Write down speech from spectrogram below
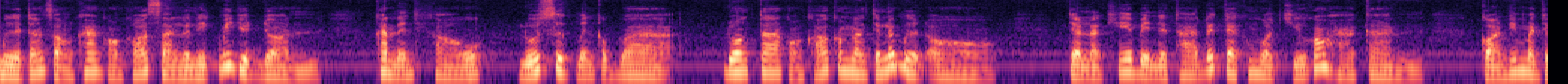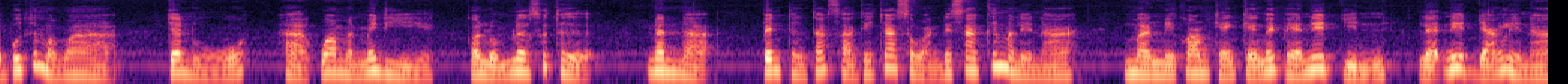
มือทั้งสองข้างของเขาสั่นระลิกไม่หยุดหย่อน ขณะที่เขารู้สึกเหมือนกับว่า ดวงตาของเขากำลังจะระเบิดออกจระเข้เบญจธาตุได้แต่ขมวดคิ้วเข้าหากัน ก่อนที่มันจะพูดขึ้นมาว่า จ้าหนูหากว่ามันไม่ดีก็หลมเลิกซะเถอะ นั่นน่ะ เป็นถึงทักษะที่เจ้าสวรรค์ได้สร้างขึ้นมาเลยนะ มันมีความแข็งแกร่งไม่แพ้เนตรหยิน และเนตรหยางเลยนะ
